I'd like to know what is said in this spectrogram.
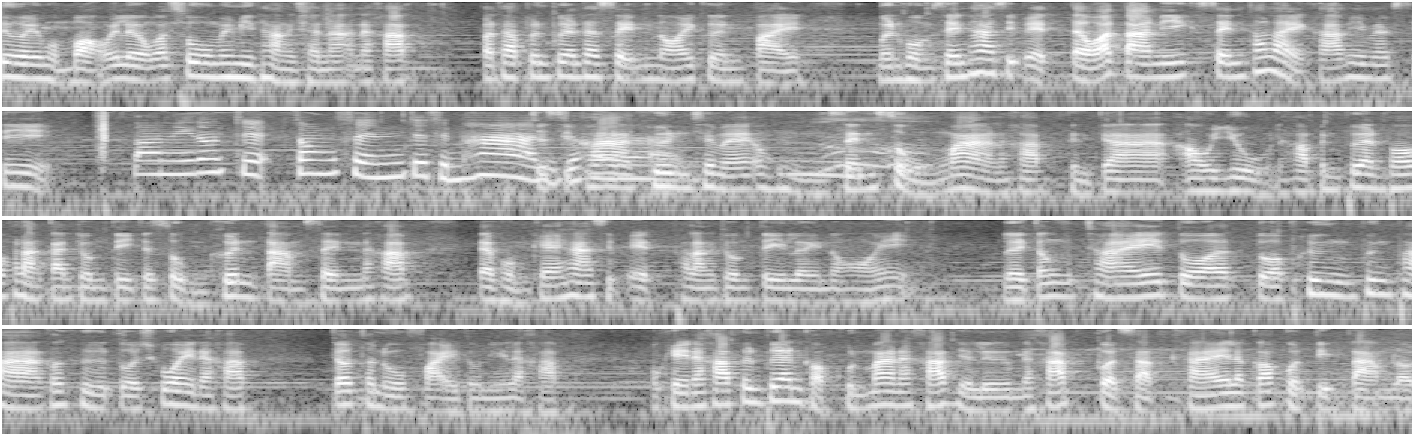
เลยผมบอกไว้เลยว่าสู้ไม่มีทางชนะนะครับ เพราะถ้าเพื่อนๆถ้า Zen น้อยเกินไป เหมือนผม Zen 51 แต่ว่าตอนนี้ Zen เท่าไหร่ครับพี่แม็กซี่ ตอนนี้ต้องเจต้องเซนเจ็ดสิบห้า75ขึ้นใช่ไหมโอ้โห Zen สูงมากนะครับ ถึงจะเอาอยู่นะครับเพื่อนๆเพราะว่าพลังการโจมตีจะสูงขึ้นตาม Zen นะครับ แต่ผมแค่ 51 พลังโจมตีเลยน้อย เลยต้องใช้ตัวตัวพึ่งพึ่งพาก็คือตัวช่วยนะครับ เจ้าธนูไฟตัวนี้แหละครับโอเคนะครับเพื่อนๆขอบคุณมากนะครับ อย่าลืมนะครับ กด subscribe แล้วก็กดติดตามเรา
